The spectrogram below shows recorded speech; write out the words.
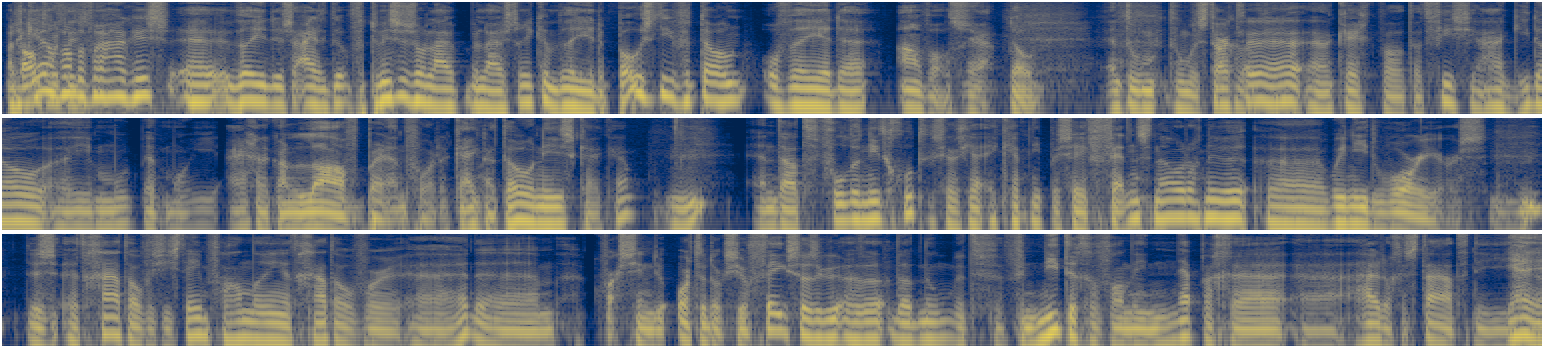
Maar de kern van de vraag is, eh, wil je dus eigenlijk, de, tenminste zo lu- beluister ik hem, wil je de positieve toon of wil je de aanvalstoon? En toen, toen we startten, en kreeg ik wel het advies. Ja, Guido, eh, je moet met Mooi eigenlijk een love brand worden. Kijk naar Tony's, kijk hè. Mhm. En dat voelde niet goed. Ik zeg, ja, ik heb niet per se fans nodig nu. eh, we need warriors. Mhm. Dus het gaat over systeemverandering. Het gaat over eh, de eh, crushing the orthodoxy of fake, zoals ik dat noem. Het vernietigen van die neppige eh, huidige staat. Die Ja, ja,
